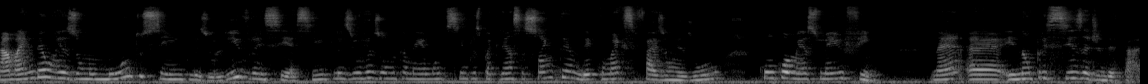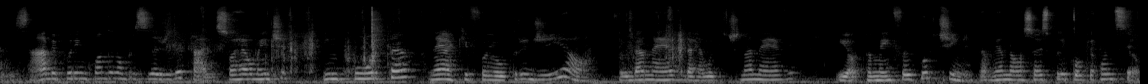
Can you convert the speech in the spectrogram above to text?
tá? Mas ainda é um resumo muito simples, o livro em si é simples e o resumo também é muito simples para a criança só entender como é que se faz um resumo com começo, meio e fim, né? É, e não precisa de detalhes, sabe? Por enquanto não precisa de detalhes, só realmente encurta, né? Aqui foi outro dia, ó, foi da neve, da Hello Kitty na neve, e ó, também foi curtinho, tá vendo? Ela só explicou o que aconteceu.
